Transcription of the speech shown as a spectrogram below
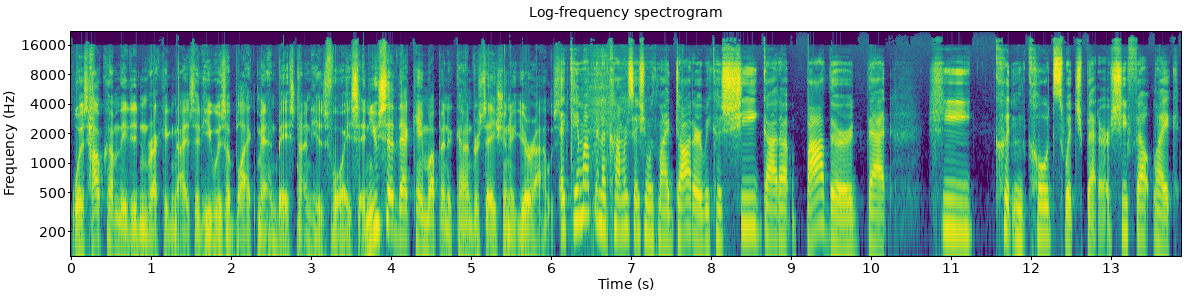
Was how come they didn't recognize that he was a black man based on his voice? And you said that came up in a conversation at your house. It came up in a conversation with my daughter because she got up bothered that he couldn't code switch better. She felt like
